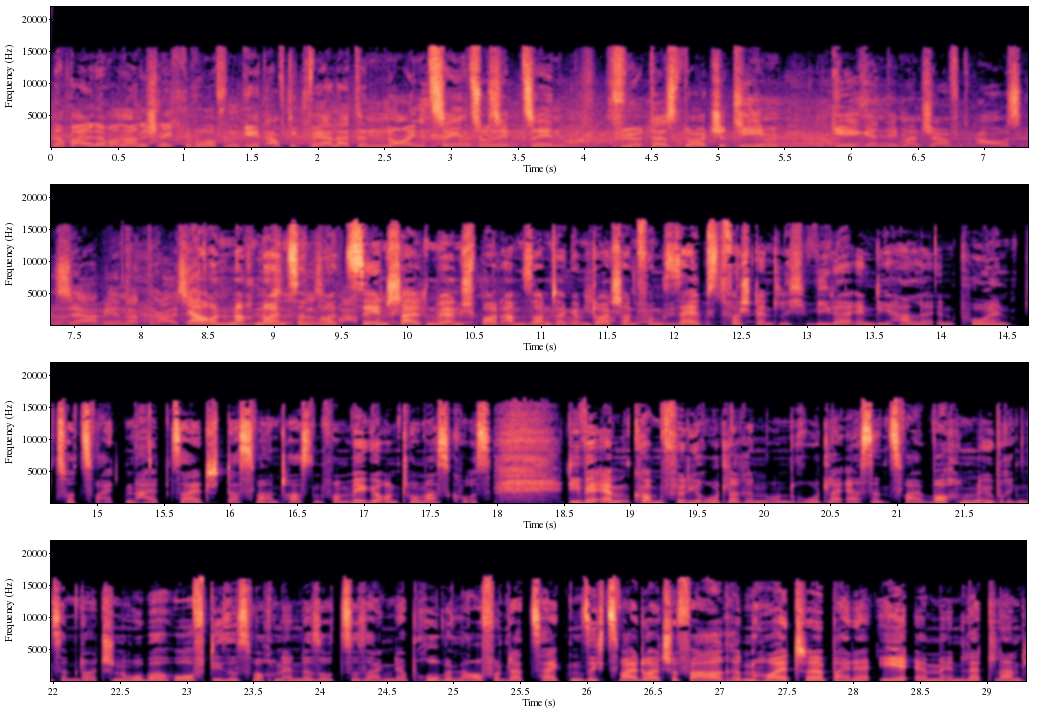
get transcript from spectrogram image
Der Ball, der war gar nicht schlecht geworfen, geht auf die Querlatte. 19 zu 17 führt das deutsche Team gegen die Mannschaft aus Serbien nach 30 Ja, und nach 19.10 Uhr schalten wir in Sport am Sonntag im Deutschlandfunk selbstverständlich wieder in die Halle in Polen zur zweiten Halbzeit. Das waren Thorsten vom Wege und Thomas Koos. Die WM kommt für die Rodlerinnen und Rodler erst in zwei Wochen, übrigens im deutschen Oberhof. Dieses Wochenende sozusagen der Probelauf. Und da zeigten sich zwei deutsche Fahrerinnen heute bei der EM in Lettland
